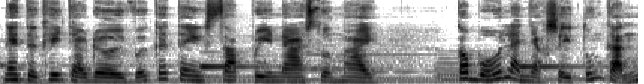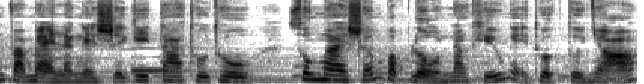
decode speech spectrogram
ngay từ khi chào đời với cái tên Sabrina Xuân Mai. Có bố là nhạc sĩ Tuấn Cảnh và mẹ là nghệ sĩ guitar Thu Thu, Xuân Mai sớm bộc lộ năng khiếu nghệ thuật từ nhỏ.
